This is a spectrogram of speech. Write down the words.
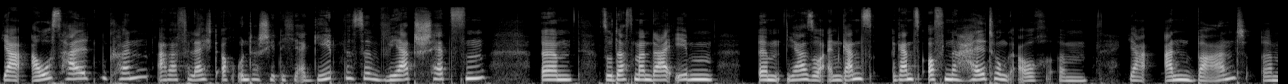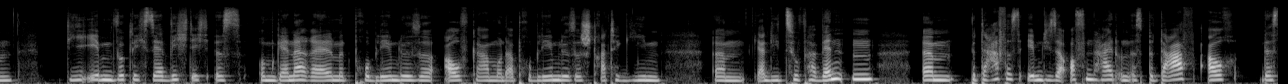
ja aushalten können, aber vielleicht auch unterschiedliche Ergebnisse wertschätzen, ähm, so dass man da eben ähm, ja so eine ganz, ganz offene Haltung auch ähm, ja anbahnt, ähm, die eben wirklich sehr wichtig ist, um generell mit Problemlöseaufgaben oder Problemlösestrategien ähm, ja die zu verwenden, ähm, bedarf es eben dieser Offenheit und es bedarf auch des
